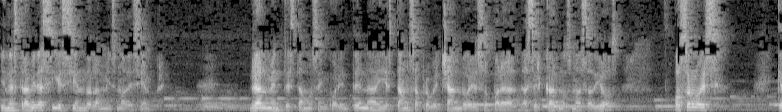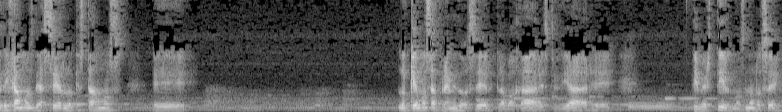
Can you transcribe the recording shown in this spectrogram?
y nuestra vida sigue siendo la misma de siempre. Realmente estamos en cuarentena y estamos aprovechando eso para acercarnos más a Dios o solo es que dejamos de hacer lo que estamos eh, lo que hemos aprendido a hacer, trabajar, estudiar, eh, divertirnos, no lo sé.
